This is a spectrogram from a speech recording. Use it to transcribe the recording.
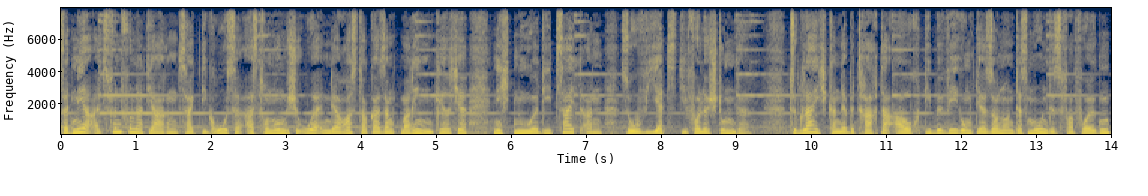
Seit mehr als 500 Jahren zeigt die große astronomische Uhr in der Rostocker St. Marienkirche nicht nur die Zeit an, so wie jetzt die volle Stunde. Zugleich kann der Betrachter auch die Bewegung der Sonne und des Mondes verfolgen,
